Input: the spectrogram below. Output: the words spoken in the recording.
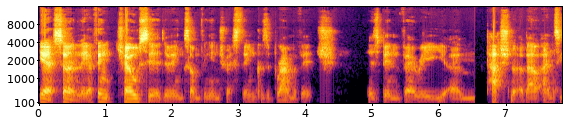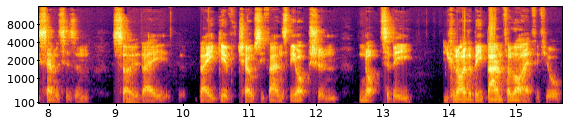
yeah, certainly. I think Chelsea are doing something interesting because Abramovich has been very um, passionate about anti-Semitism. So Mm. they they give Chelsea fans the option not to be. You can either be banned for life if you're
